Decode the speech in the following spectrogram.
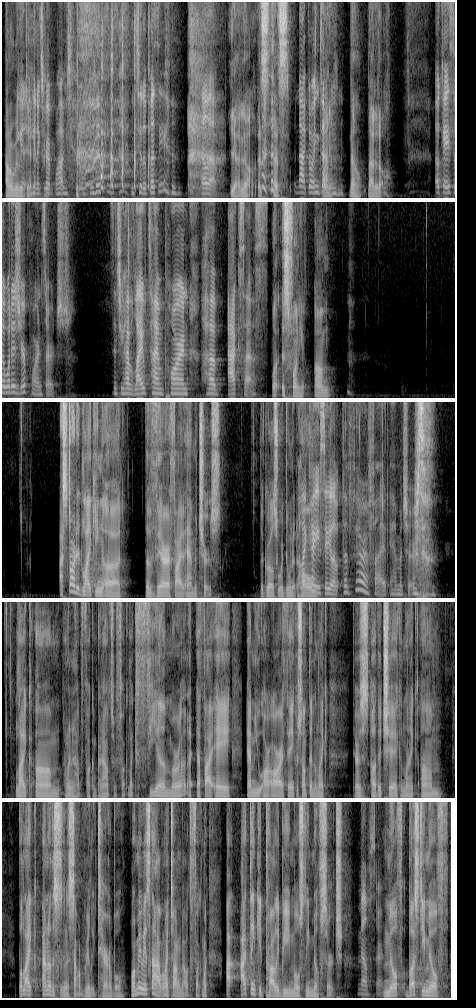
I don't really you gonna, you dance. gonna crip walk to the pussy? Hello. yeah, no, that's that's Not going down. funny. No, not at all. Okay, so what is your porn search? Since you have lifetime porn hub access. Well, it's funny. Um, I started liking uh, the verified amateurs, the girls who were doing it at I like how you say that. The verified amateurs. like um, I don't even know how to fucking pronounce her. Fuck like Fia Mura, like F I A M U R R, I think, or something. And like, there's this other chick, and like, um, but like, I know this is gonna sound really terrible, or maybe it's not. What am I talking about? What the fuck am I? I, I think it'd probably be mostly MILF search, MILF search. MILF, busty MILF.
